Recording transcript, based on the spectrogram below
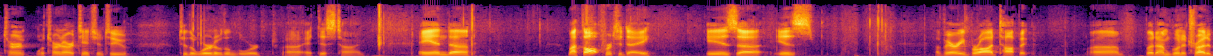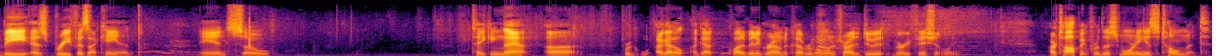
we'll turn we'll turn our attention to to the word of the Lord uh, at this time. And uh, my thought for today is uh, is a very broad topic, um, but I'm going to try to be as brief as I can. And so, taking that, uh, I got a, I got quite a bit of ground to cover, but I want to try to do it very efficiently. Our topic for this morning is atonement.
